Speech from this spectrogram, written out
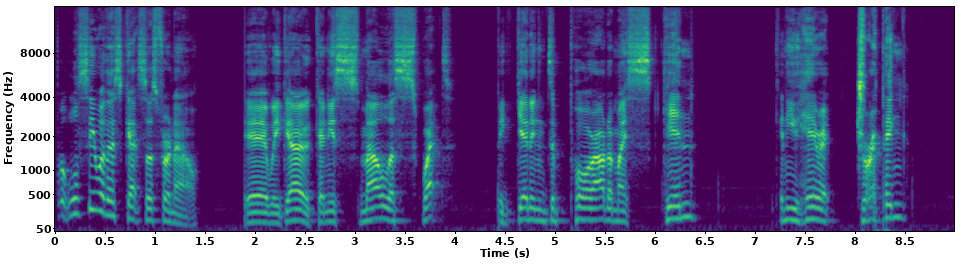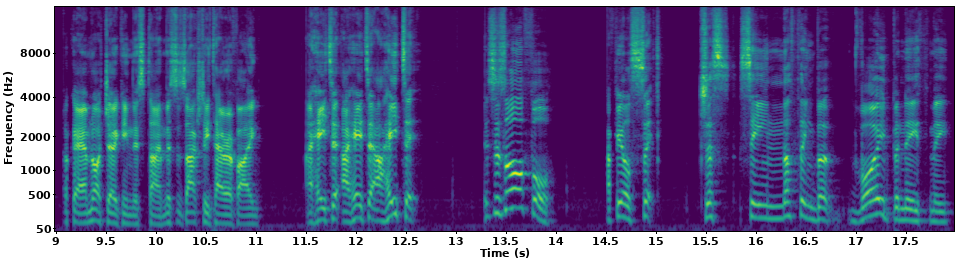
but we'll see where this gets us for now. Here we go. Can you smell the sweat beginning to pour out of my skin? Can you hear it dripping? Okay, I'm not joking this time. This is actually terrifying. I hate it, I hate it, I hate it! This is awful! I feel sick just seeing nothing but void beneath me.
